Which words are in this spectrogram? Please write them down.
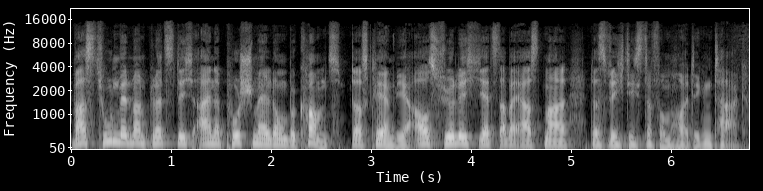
Was tun, wenn man plötzlich eine Push-Meldung bekommt? Das klären wir ausführlich. Jetzt aber erstmal das Wichtigste vom heutigen Tag.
